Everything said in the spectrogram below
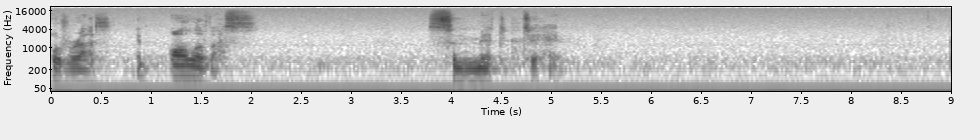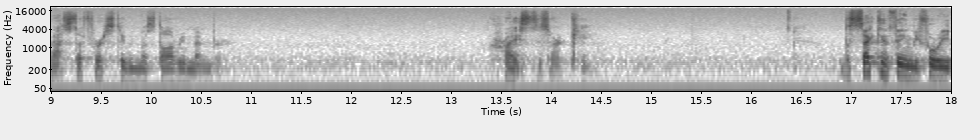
over us, and all of us submit to Him. That's the first thing we must all remember. Christ is our King. The second thing, before we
